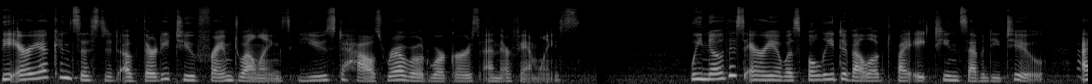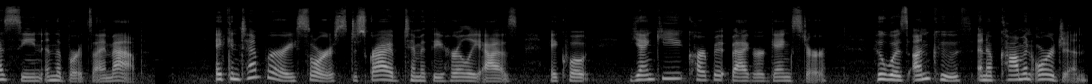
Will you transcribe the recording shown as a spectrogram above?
The area consisted of 32 frame dwellings used to house railroad workers and their families. We know this area was fully developed by 1872, as seen in the bird's eye map. A contemporary source described Timothy Hurley as a quote, Yankee carpetbagger gangster who was uncouth and of common origin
